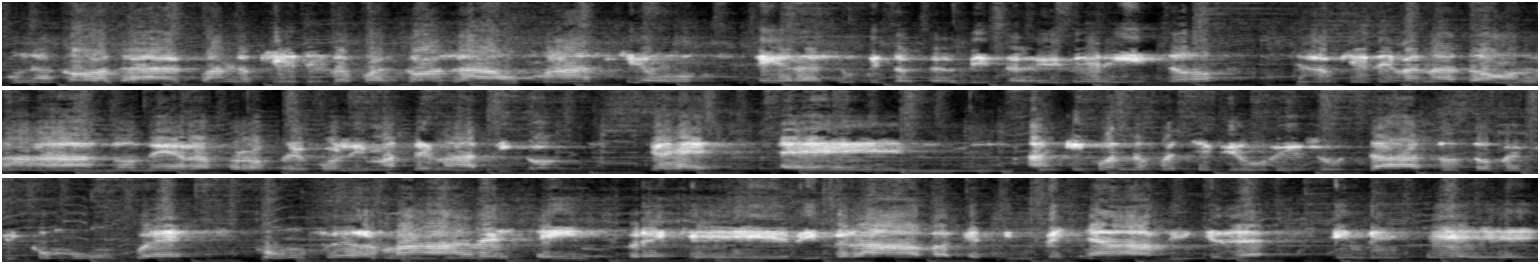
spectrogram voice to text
una cosa, quando chiedeva qualcosa a un maschio era subito servito e riverito, se lo chiedeva una donna non era proprio così matematico. Cioè, eh, anche quando facevi un risultato dovevi comunque confermare sempre che eri brava, che ti impegnavi, che invece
